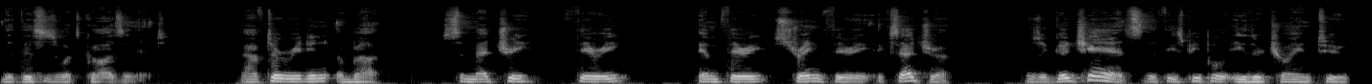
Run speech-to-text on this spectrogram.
that this is what's causing it. After reading about symmetry theory, M theory, string theory, etc., there's a good chance that these people are either trying to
